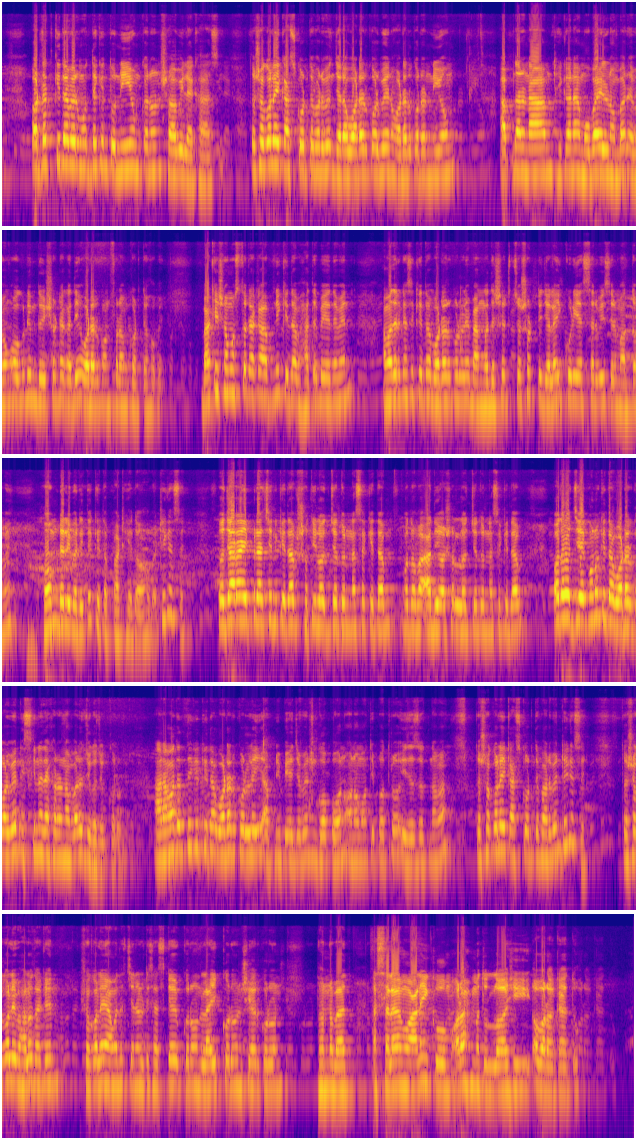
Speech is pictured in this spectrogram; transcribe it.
অর্থাৎ কিতাবের মধ্যে কিন্তু নিয়ম কানুন সবই লেখা আছে। তো সকলেই কাজ করতে পারবেন, যারা অর্ডার করবেন অর্ডার করার নিয়ম, আপনার নাম, ঠিকানা মোবাইল নম্বর এবং অগ্রিম দুইশো টাকা দিয়ে অর্ডার কনফার্ম করতে হবে। বাকি সমস্ত টাকা আপনি কিতাব হাতে পেয়ে দেবেন। আমাদের কাছে কিতাব অর্ডার করলে বাংলাদেশের চৌষট্টি জেলায় কুরিয়ার সার্ভিসের মাধ্যমে হোম ডেলিভারিতে কিতাব পাঠিয়ে দেওয়া হবে, ঠিক আছে? তো যারা এই প্রাচীন কিতাব, সতী লজ্জাতুন্নাসা কিতাব অথবা আদি অসল লজ্জাতুন্নাসা কিতাব অথবা যে কোনো কিতাব অর্ডার করবেন স্ক্রিনে দেখানো নাম্বারে যোগাযোগ করুন। আর আমাদের থেকে কিতাব অর্ডার করলেই আপনি পেয়ে যাবেন গোপন অনুমতিপত্র, ইজাজতনামা। তো সকলেই কাজ করতে পারবেন, ঠিক আছে? তো সকলেই ভালো থাকেন। সকলেই আমাদের চ্যানেলটি সাবস্ক্রাইব করুন লাইক করুন শেয়ার করুন। ধন্যবাদ। আসসালামু আলাইকুম আ রহমতুল্লাহি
